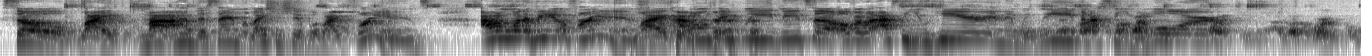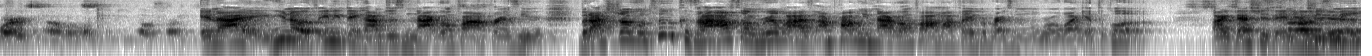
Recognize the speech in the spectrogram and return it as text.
So like my I have the same relationship with like friends. I don't want to be your friend. Like I don't think we need to overlap. I see you here and then we leave and I see you more. I go to work for work and I go to work no friends. And I, you know, if anything, I'm just not gonna find friends here. But I struggle too because I also realize I'm probably not gonna find my favorite person in the world like at the club. Like that's just and that's Oh, just yeah,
